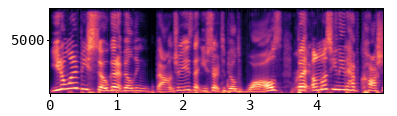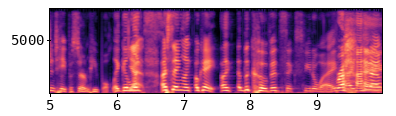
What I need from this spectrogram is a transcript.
you don't want to be so good at building boundaries that you start to build walls, but almost you need to have caution tape with certain people, like like Yes. a saying like okay, like the COVID six feet away, like, you know,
